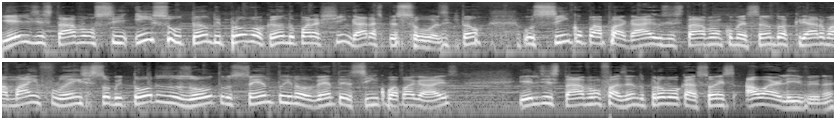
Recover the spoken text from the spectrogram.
e eles estavam se insultando e provocando para xingar as pessoas. Então, os cinco papagaios estavam começando a criar uma má influência sobre todos os outros 195 papagaios. E eles estavam fazendo provocações ao ar livre, né?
